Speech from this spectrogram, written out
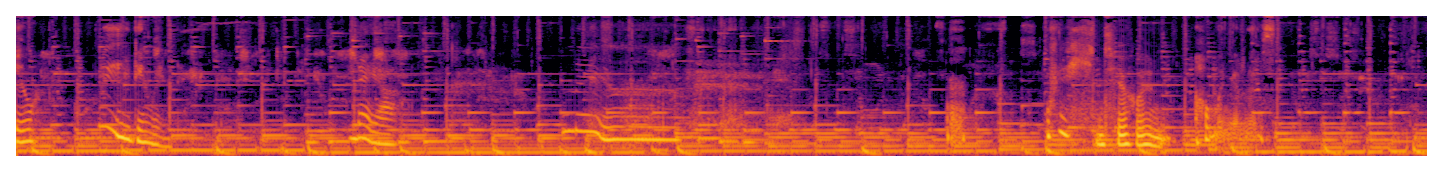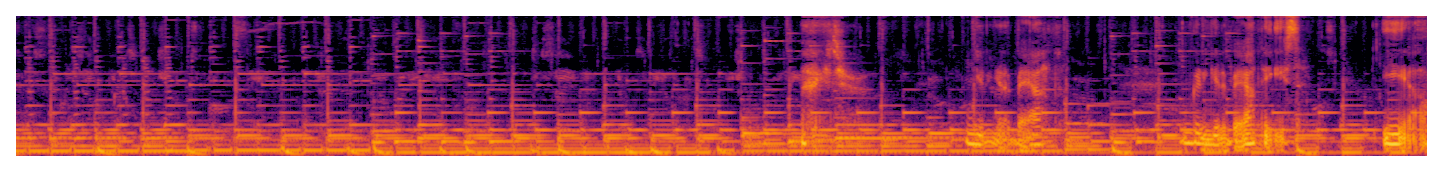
Hello. What are you doing? Leia. Leia. What are you doing? Oh my goodness. I'm gonna get a bath. I'm gonna get a bathies. Yeah.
